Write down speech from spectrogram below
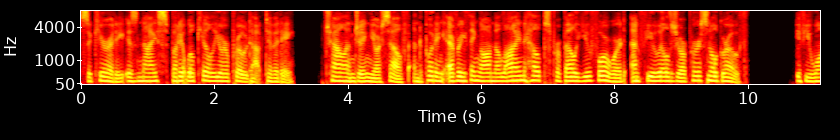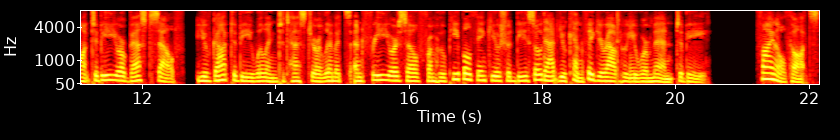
Security is nice, but it will kill your productivity. Challenging yourself and putting everything on the line helps propel you forward and fuels your personal growth. If you want to be your best self, You've got to be willing to test your limits and free yourself from who people think you should be so that you can figure out who you were meant to be. Final thoughts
